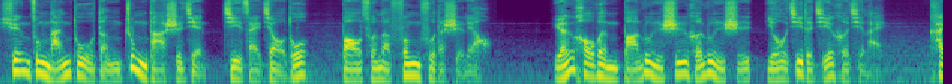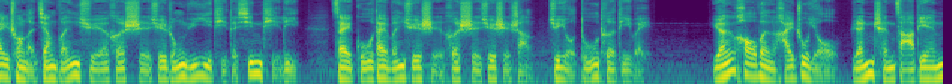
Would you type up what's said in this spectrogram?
宣宗南渡等重大事件记载较多，保存了丰富的史料。元好问把论诗和论史有机的结合起来，开创了将文学和史学融于一体的新体例，在古代文学史和史学史上具有独特地位。元好问还著有《人臣杂编》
